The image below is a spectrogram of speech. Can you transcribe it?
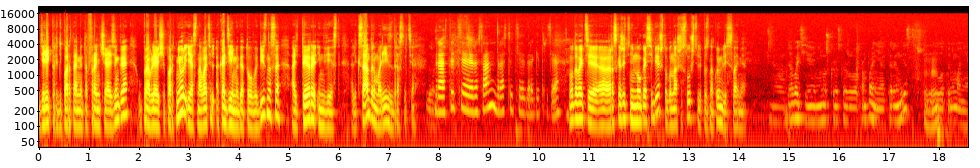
директор департамента франчайзинга, управляющий партнер и основатель Академии готового бизнеса Альтера Инвест. Александр, Мария, здравствуйте. Здравствуйте, Руслан, здравствуйте, дорогие друзья. Ну, давайте э, расскажите немного о себе, чтобы наши слушатели познакомились с вами. Давайте я немножко расскажу о компании Альтера Инвест, чтобы угу. было понимание,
